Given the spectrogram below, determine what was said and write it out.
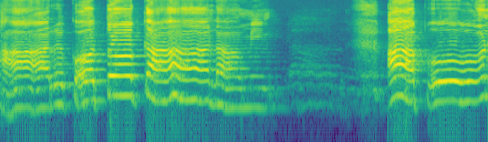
আর কত কাল আমি আপন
